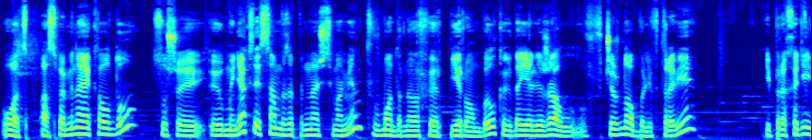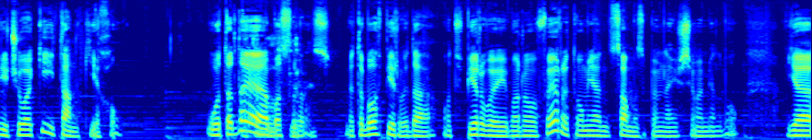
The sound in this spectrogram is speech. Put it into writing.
Вот, а вспоминая колду, слушай, и у меня, кстати, самый запоминающийся момент в Modern Warfare первом был, когда я лежал в Чернобыле в траве, и проходили чуваки, и танк ехал. Вот тогда Это я обосрался. Это было в первый, да. Вот в первый Modern Warfare это у меня самый запоминающийся момент был. Я,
